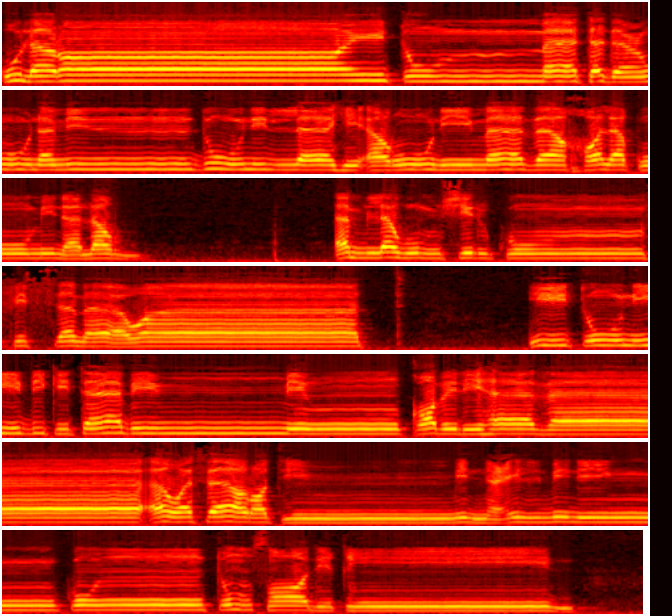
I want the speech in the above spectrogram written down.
قل رأيتم ما تدعون من دون الله أروني ماذا خلقوا من الأرض أم لهم شرك في السماوات ايتوني بكتاب من قبل هذا أوثارة من علم إن كنتم صادقين.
